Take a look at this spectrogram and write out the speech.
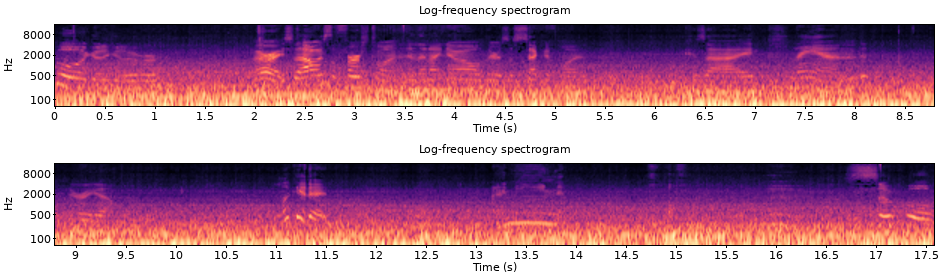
cool. I gotta get over. Alright, so that was the first one, and then I know there's a second one because I planned. There we go. Look at it. I mean, so cool.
